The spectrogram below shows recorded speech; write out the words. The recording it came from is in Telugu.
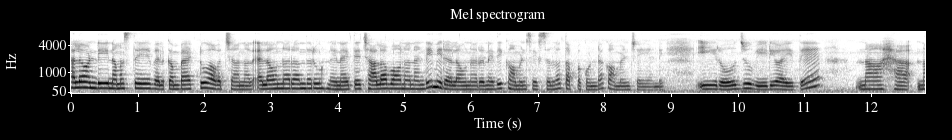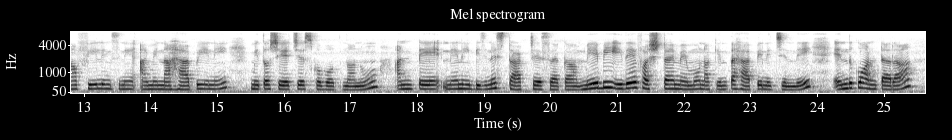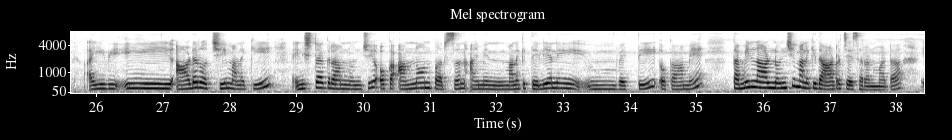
హలో అండి నమస్తే. Welcome back to our channel. ఎలా ఉన్నారు అందరూ? నేనైతే చాలా బాగున్నానండి. మీరు ఎలా ఉన్నారు అనేది కామెంట్ సెక్షన్లో తప్పకుండా కామెంట్ చేయండి. ఈరోజు వీడియో అయితే నా హ్యా నా ఫీలింగ్స్ని ఐ మీన్ నా హ్యాపీని మీతో షేర్ చేసుకోబోతున్నాను. అంటే నేను ఈ బిజినెస్ స్టార్ట్ చేశాక మేబీ ఇదే ఫస్ట్ టైం ఏమో నాకు ఇంత హ్యాపీని ఇచ్చింది ఎందుకు అంటారా? ఇవి ఈ ఆర్డర్ వచ్చి మనకి ఇన్స్టాగ్రామ్ నుంచి ఒక అన్నోన్ పర్సన్ ఐ మీన్ మనకి తెలియని వ్యక్తి ఒక ఆమె తమిళనాడు నుంచి మనకి ఇది ఆర్డర్ చేశారనమాట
